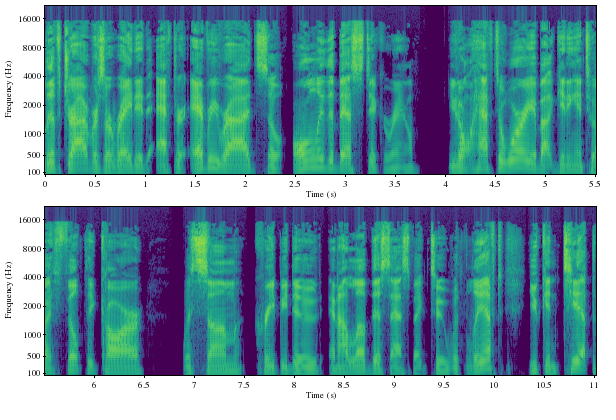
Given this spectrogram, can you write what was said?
Lyft drivers are rated after every ride, so only the best stick around. You don't have to worry about getting into a filthy car with some creepy dude. And I love this aspect too. With Lyft, you can tip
